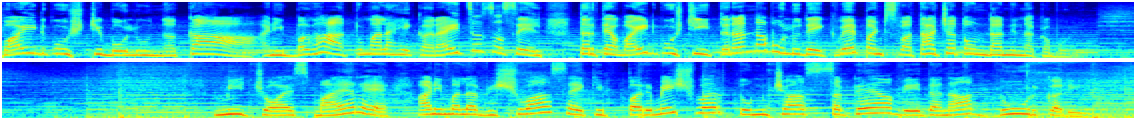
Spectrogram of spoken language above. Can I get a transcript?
वाईट गोष्टी बोलू नका. आणि बघा तुम्हाला हे करायचंच असेल तर त्या वाईट गोष्टी इतरांना बोलू दे एक वेळ पण स्वतःच्या तोंडाने नका बोलू. मी जॉयस मायर आहे आणि मला विश्वास आहे की परमेश्वर तुमच्या सगळ्या वेदना दूर करील.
